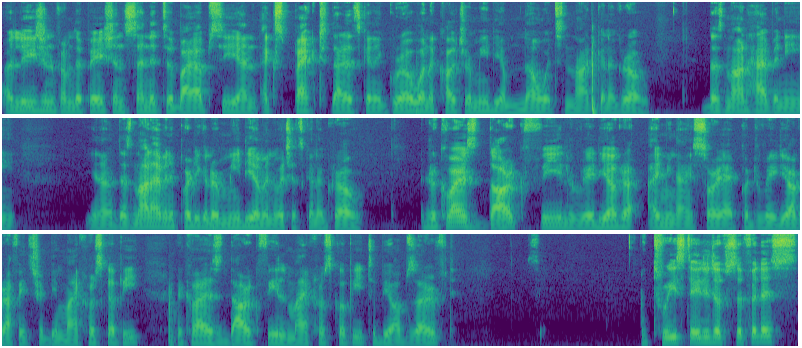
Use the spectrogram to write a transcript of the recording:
a lesion from the patient, send it to biopsy and expect that it's going to grow on a culture medium. No, it's not going to grow. It does not have any, you know, does not have any particular medium in which it's going to grow. Requires dark field radiography. I mean, I'm sorry, I put radiography. It should be microscopy. Requires dark field microscopy to be observed. Three stages of syphilis.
